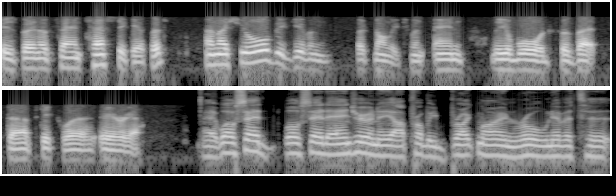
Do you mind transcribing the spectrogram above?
has been a fantastic effort, and they should all be given acknowledgement and the award for that uh, particular area. Uh, well said, well said, Andrew. And I probably broke my own rule never to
